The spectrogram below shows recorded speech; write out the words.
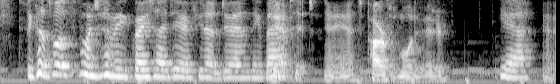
because what's the point of having a great idea if you don't do anything about yeah. it? Yeah, yeah, it's a powerful motivator. Yeah. Yeah.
